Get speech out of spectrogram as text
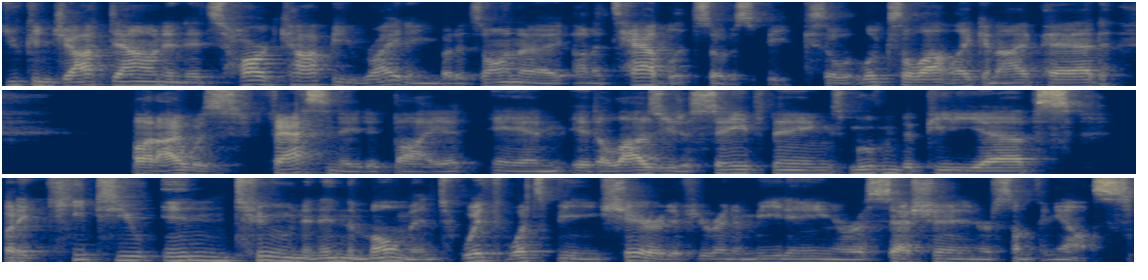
you can jot down, and it's hard copy writing, but it's on a on a tablet, so to speak. So it looks a lot like an iPad but I was fascinated by it. And it allows you to save things, move them to PDFs, but it keeps you in tune and in the moment with what's being shared if you're in a meeting or a session or something else.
